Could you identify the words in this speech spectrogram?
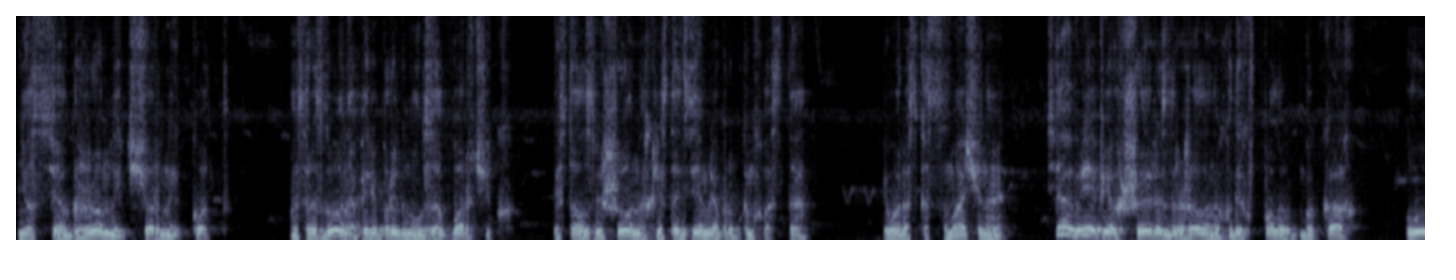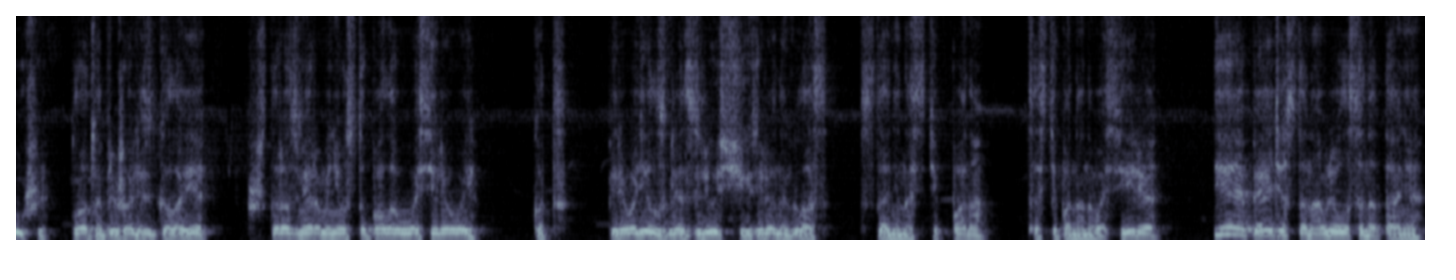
несся огромный черный кот. Он с разгона перепрыгнул заборчик и стал взвешенно хлестать землю обрубком хвоста. Его раскосмаченная, вся в репьях шерсть дрожала на худых впалых боках, уши плотно прижались к голове, что размером и не уступало у Васильевой. Кот переводил взгляд злющих зеленых глаз Станина Степана со Степана на Василия и опять останавливался на Таня.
